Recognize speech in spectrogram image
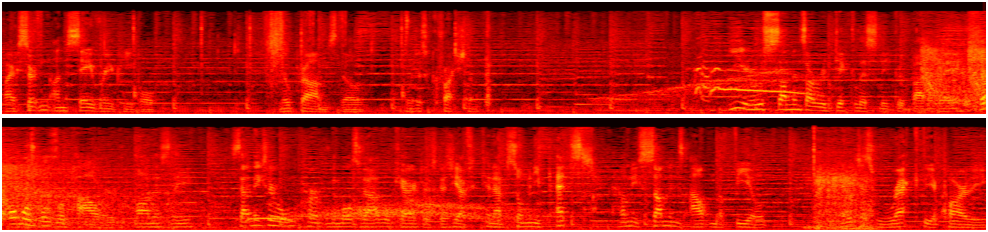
by certain unsavory people. No problems, though. We'll just crush them. Yiru's summons are ridiculously good, by the way. They're almost overpowered, honestly. So that makes her, her the most valuable characters, because she have, can have so many pets, how many summons out in the field. And they just wreck the party.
